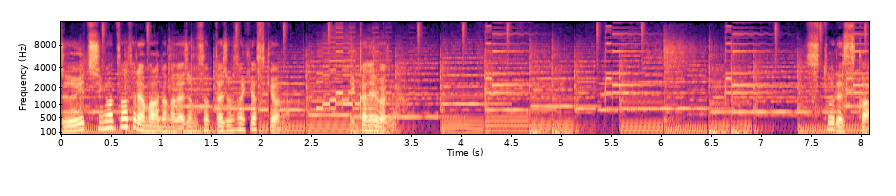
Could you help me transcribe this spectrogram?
11月あたりはまだなんか大丈夫そう大丈夫そうな気がするけどな。一回寝るかじゃあ。ストレスか。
